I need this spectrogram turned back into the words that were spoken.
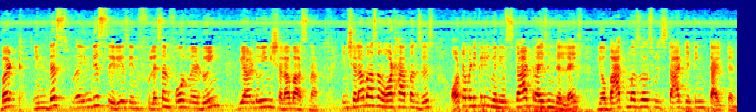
But in this in this series, in lesson 4, we are doing we are doing Shalabhasana. In Shalabhasana, what happens is automatically when you start raising the legs, your back muscles will start getting tightened.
